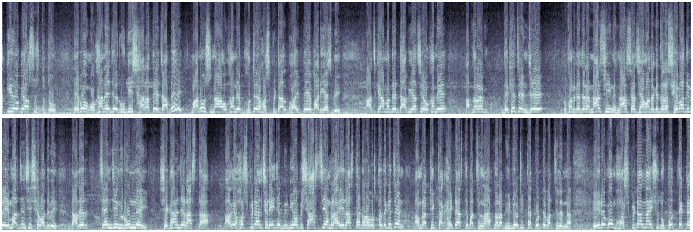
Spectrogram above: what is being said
একই রোগে অসুস্থ তো। এবং ওখানে যে রুগী সারাতে যাবে, মানুষ না ওখানে ভূতের হসপিটাল ভয় পেয়ে বাড়ি আসবে। আজকে আমাদের দাবি আছে ওখানে। আপনারা দেখেছেন যে ওখানকার যারা নার্সিং, নার্স আছে, আমাদেরকে যারা সেবা দেবে এমার্জেন্সি সেবা দেবে, তাদের চেঞ্জিং রুম নেই। সেখানে যে রাস্তা, আগে হসপিটাল ছেড়ে, এই যে বিডিও অফিসে আসছি আমরা, এই রাস্তাটার অবস্থা দেখেছেন? আমরা ঠিকঠাক হেঁটে আসতে পারছিলাম না, আপনারা ভিডিও ঠিকঠাক করতে পারছিলেন না। এইরকম হসপিটাল নাই, শুধু প্রত্যেকটা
